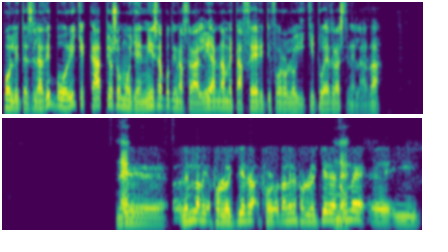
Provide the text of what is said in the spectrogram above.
πολίτες. Δηλαδή μπορεί και κάποιος ομογενής από την Αυστραλία να μεταφέρει τη φορολογική του έδρα στην Ελλάδα; Ναι. Ε, δεν μιλάμε φορολογική έδρα. Όταν λέμε φορολογική έδρα ναι. εννοούμε ε, η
